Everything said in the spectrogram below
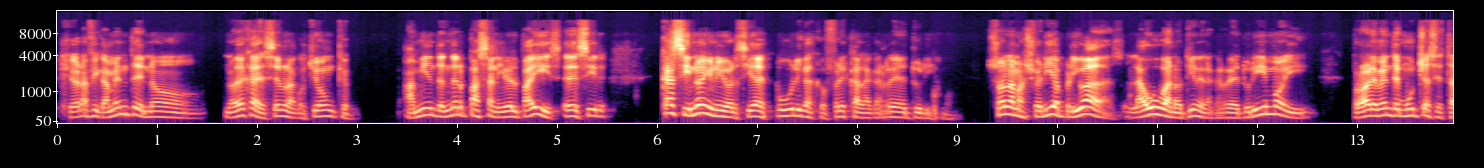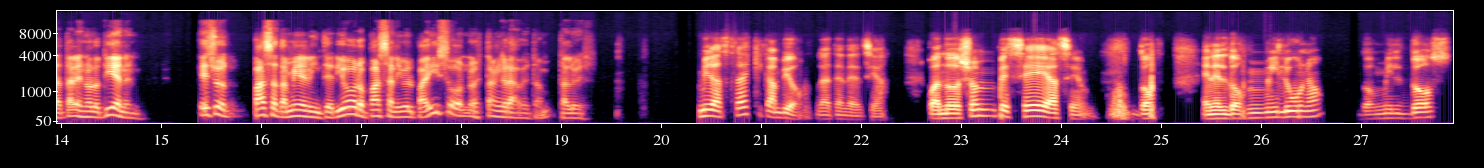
geográficamente, no, no deja de ser una cuestión que, a mi entender, pasa a nivel país. Es decir, casi no hay universidades públicas que ofrezcan la carrera de turismo. Son la mayoría privadas. La UBA no tiene la carrera de turismo y probablemente muchas estatales no lo tienen. ¿Eso pasa también en el interior o pasa a nivel país o no es tan grave tal vez? Mira, ¿sabes qué cambió la tendencia? Cuando yo empecé hace dos, en el 2001, 2002,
